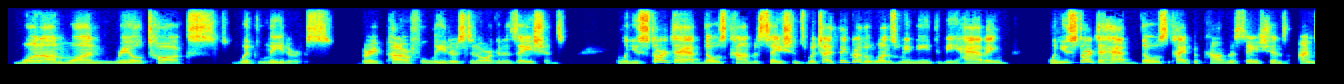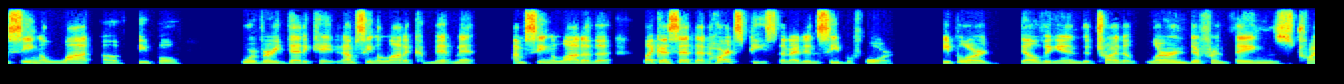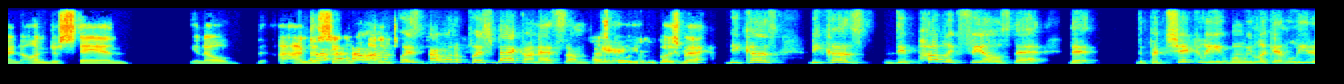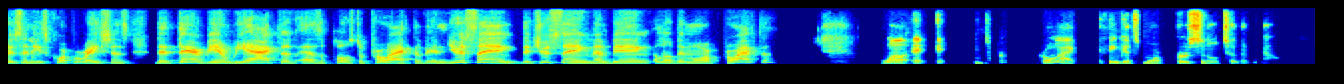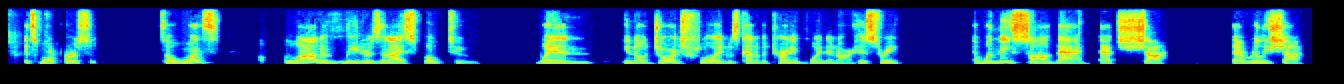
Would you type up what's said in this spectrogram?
one-on-one real talks with leaders, very powerful leaders in organizations. And when you start to have those conversations, which I think are the ones we need to be having, when you start to have those type of conversations, I'm seeing a lot of people who are very dedicated. I'm seeing a lot of commitment. I'm seeing a lot of the, like I said, that hearts piece that I didn't see before. People are delving in to try to learn different things, trying to understand. You know, I'm just seeing. I, I, I, push, I want to push back on that some. That's Gary, cool. You can push back because because the public feels that that the, particularly when we look at leaders in these corporations that they're being reactive as opposed to proactive and you're saying that you're saying them being a little bit more proactive well it, it, in terms of proactive i think it's more personal to them now it's more personal. So once a lot of leaders that I spoke to, when you know George Floyd was kind of a turning point in our history, and when they saw that, that shocked, that really shocked,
